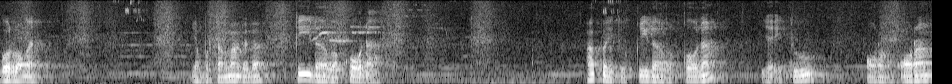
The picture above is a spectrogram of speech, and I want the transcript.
golongan. Yang pertama adalah qila wa qala. Apa itu qila wa qala? Yaitu orang-orang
